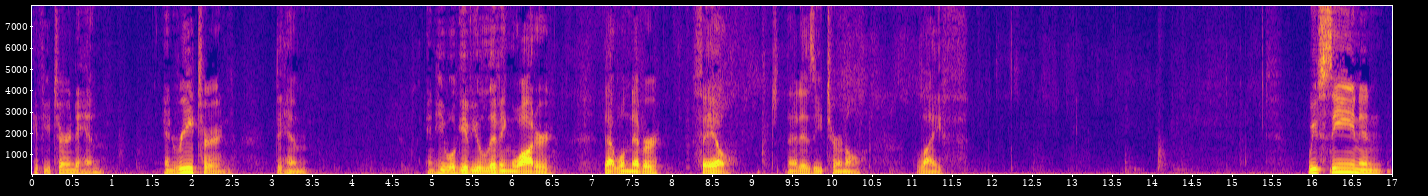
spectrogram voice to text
if you turn to him and return to him. And he will give you living water that will never fail. That is eternal life. We've seen in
